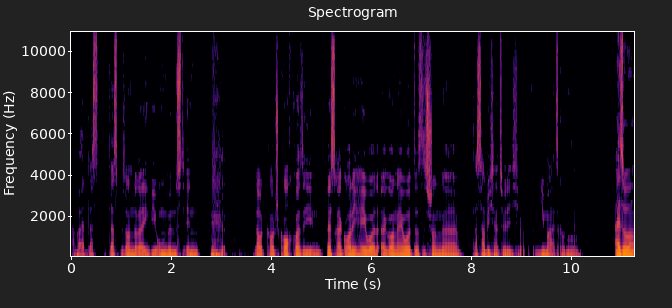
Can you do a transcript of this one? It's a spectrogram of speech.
Aber dass das Besondere irgendwie ummünzt in, laut Coach Koch, quasi ein besserer Gordy Hayward, äh, Gordon Hayward, das ist schon, äh, das habe ich natürlich niemals kommen sehen. Also,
